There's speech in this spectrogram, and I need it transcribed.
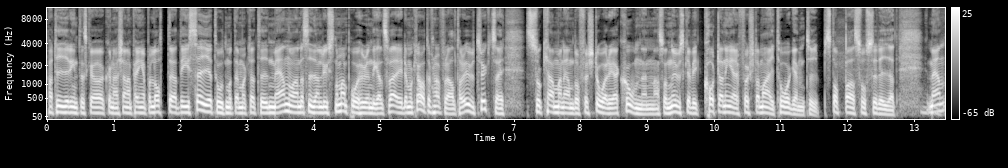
partier inte ska kunna tjäna pengar på lotter, att det i sig är ett hot mot demokratin. Men å andra sidan, lyssnar man på hur en del sverigedemokrater framförallt har uttryckt sig, så kan man ändå förstå reaktionen. Alltså nu ska vi korta ner första maj-tågen, typ. Stoppa sosseriet. Men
